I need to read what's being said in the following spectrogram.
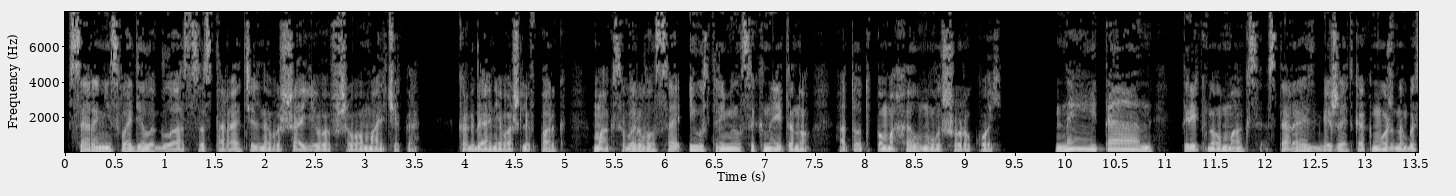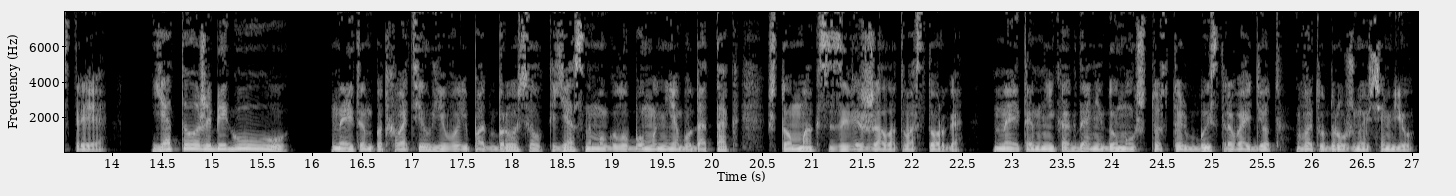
Сара не сводила глаз со старательно вышагивавшего мальчика — когда они вошли в парк, Макс вырвался и устремился к Нейтану, а тот помахал малышу рукой. «Нейтан!» — крикнул Макс, стараясь бежать как можно быстрее. «Я тоже бегу!» Нейтан подхватил его и подбросил к ясному голубому небу, да так, что Макс завизжал от восторга. Нейтан никогда не думал, что столь быстро войдет в эту дружную семью.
